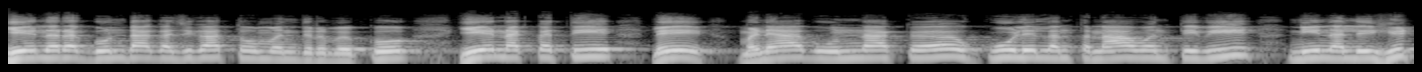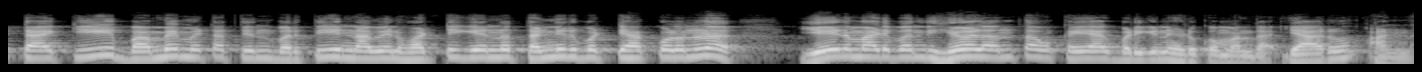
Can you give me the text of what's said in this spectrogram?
ಏನಾರ ಗುಂಡ ಗಜಗ ತೊಗೊಂಬಂದಿರಬೇಕು ಏನಕ್ಕತಿ ಲೇ, ಮನ್ಯಾಗ ಉಣ್ಣಾಕ ಕೂಳಿಲ್ಲ ಅಂತ ನಾವು ಅಂತೀವಿ. ನೀನು ಅಲ್ಲಿ ಹಿಟ್ಟು ಹಾಕಿ ಬಾಂಬೆ ಮಿಠಾ ತಿಂದು ಬರ್ತಿ. ನಾವೇನು ಹೊಟ್ಟಿಗೇನು ತಣ್ಣೀರು ಬಟ್ಟೆ ಹಾಕೊಳ್ಳೋಣ ಏನು ಮಾಡಿ ಬಂದು ಹೇಳು ಅಂತ ಅವ್ನ ಕೈಯಾಗ ಬಡಿಗೆನ ಹಿಡ್ಕೊಂಬಂದ ಯಾರು? ಅಣ್ಣ.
